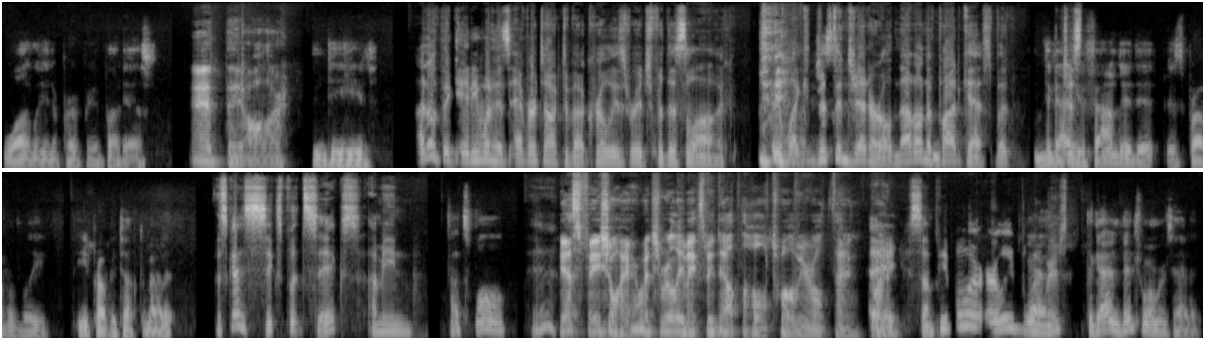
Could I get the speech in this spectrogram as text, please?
Wildly inappropriate podcast. Eh, they all are. Indeed. I don't think anyone has ever talked about Crowley's Ridge for this long. like just in general, not on a podcast, but The guy Just- who founded it is probably, he probably talked about it. this guy's six foot six. I mean, Not small. yeah. He has facial hair, which really makes me doubt the whole 12 year old thing. but- Hey, some people are early bloomers. The guy in Benchwarmers had it.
